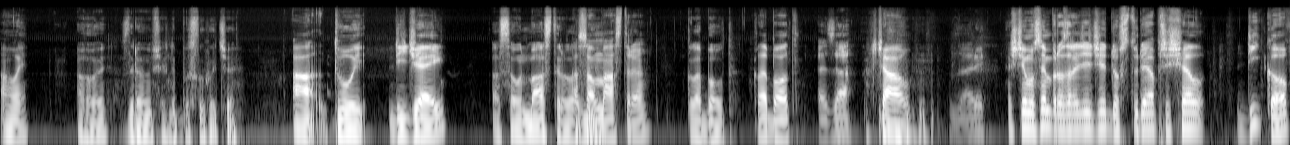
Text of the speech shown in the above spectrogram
Ahoj. Ahoj, zdravím všechny posluchače. A tvůj DJ A Soundmaster. a. Soundmaster Klebot. Klebot. Eza. Čau. Zary. Ještě musím prozradit, že do studia přišel D-Kop,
